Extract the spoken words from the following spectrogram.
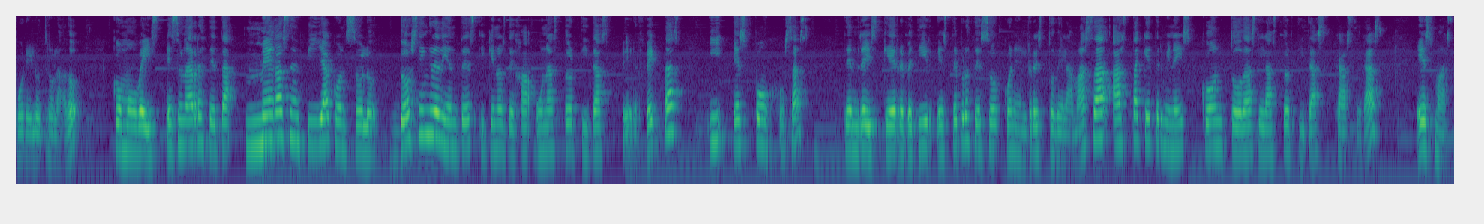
por el otro lado. Como veis, es una receta mega sencilla con solo dos ingredientes y que nos deja unas tortitas perfectas y esponjosas. Tendréis que repetir este proceso con el resto de la masa hasta que terminéis con todas las tortitas caseras. Es más,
